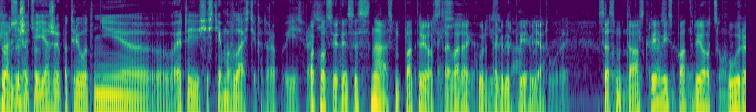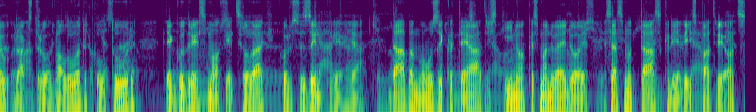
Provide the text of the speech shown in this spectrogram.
Ну, слушайте, я же патриот не этой системы власти, которая есть в России. Paklausieties, es neesmu patriots tai varai, kura tagad ir Krievijā. Es esmu tās Krievijas patriots, kuru raksturo valoda, kultūra, tie gudrie, smalkie cilvēki, kurus es zinu Krievijā. Daba, mūzika, teātris, kino, kas man veidoja. Es esmu tās Krievijas patriots.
